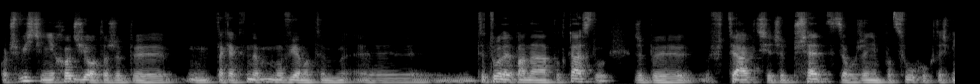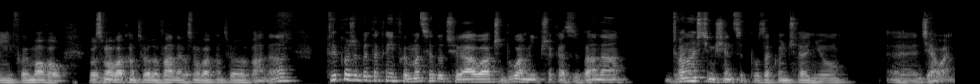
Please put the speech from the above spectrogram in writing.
Oczywiście nie chodzi o to, żeby, mm, tak jak mówiłem o tym e, tytule pana podcastu, żeby w trakcie czy przed założeniem podsłuchu ktoś mnie informował, rozmowa kontrolowana, rozmowa kontrolowana, tylko żeby taka informacja docierała, czy była mi przekazywana 12 miesięcy po zakończeniu e, działań.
